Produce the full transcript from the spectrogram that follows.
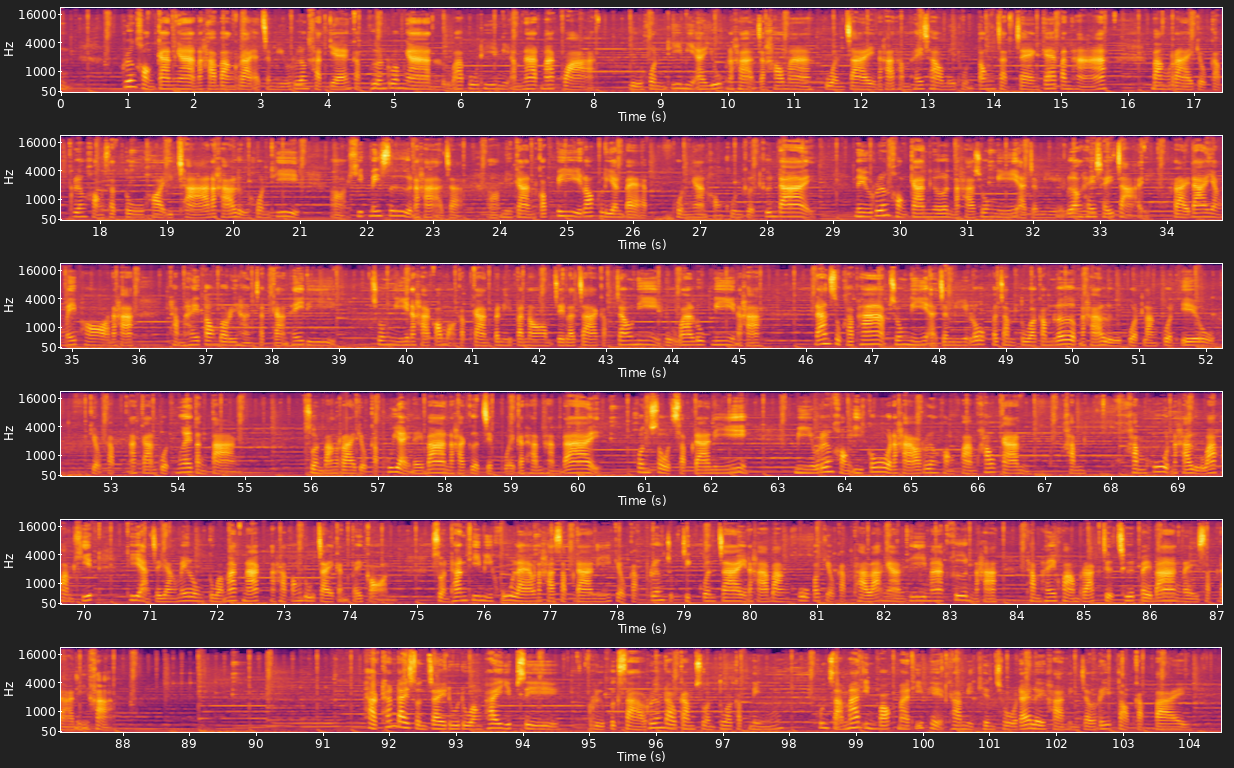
เรื่องของการงานนะคะ บางรายอาจจะมีเรื่องขัดแย้งกับเพื่อนร่วมงาน หรือว่าผู้ที่มีอำนาจมากกว่า หรือคนที่มีอายุนะคะ จะเข้ามากวนใจนะคะทำให้ชาวเมถุนต้องจัดแจงแก้ปัญหาบางรายเกี่ยวกับเรื่องของศัตรูคอยอิจฉานะคะ หรือคนที่คิดไม่ซื่อนะคะ อาจจะ มีการก๊อปปี้ลอกเลียนแบบผลงานของคุณเกิดขึ้นได้ ในเรื่องของการเงินนะคะ ช่วงนี้อาจจะมีเรื่องให้ใช้จ่ายรายได้ยังไม่พอนะคะทำให้ต้องบริหารจัดการให้ดี ช่วงนี้นะคะก็เหมาะกับการประนีประนอม เจรจากับเจ้าหนี้หรือว่าลูกหนี้นะคะด้านสุขภาพช่วงนี้อาจจะมีโรคประจำตัวกำเริบนะคะ หรือปวดหลังปวดเอว กี่ยวกับอาการปวดเมื่อยต่างๆ ส่วนบางรายเกี่ยวกับผู้ใหญ่ในบ้านนะคะ เกิดเจ็บป่วยกระทันหันได้ คนโสดสัปดาห์นี้ มีเรื่องของอีโก้นะคะ เรื่องของความเข้ากันคำคำพูดนะคะ หรือว่าความคิดที่อาจจะยังไม่ลงตัวมากนักนะคะ ต้องดูใจกันไปก่อน ส่วนท่านที่มีคู่แล้วนะคะ สัปดาห์นี้เกี่ยวกับเรื่องจุกจิกกวนใจนะคะ บางคู่ก็เกี่ยวกับภาระงานที่มากขึ้นนะคะทำให้ความรักจืดชืดไปบ้างในสัปดาห์นี้ค่ะ หากท่านใดสนใจดูดวงไพ่ยิปซี หรือปรึกษาเรื่องดาวกรรมส่วนตัวกับหนิง คุณสามารถอินบ็อกซ์มาที่เพจคามิเคนโชได้เลยค่ะ หนิงจะรีบตอบกลับไป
